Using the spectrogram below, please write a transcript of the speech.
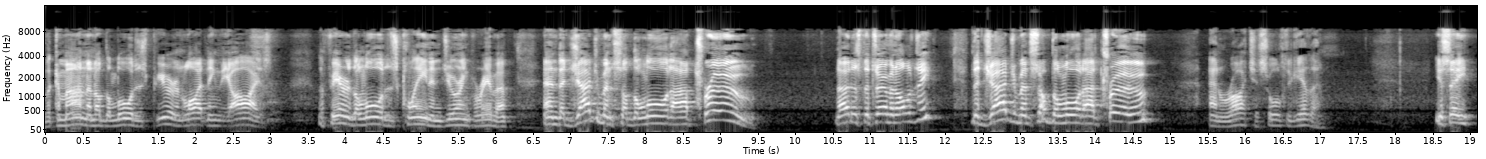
The commandment of the Lord is pure, enlightening the eyes. The fear of the Lord is clean, enduring forever. And the judgments of the Lord are true. Notice the terminology. The judgments of the Lord are true and righteous altogether. You see,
